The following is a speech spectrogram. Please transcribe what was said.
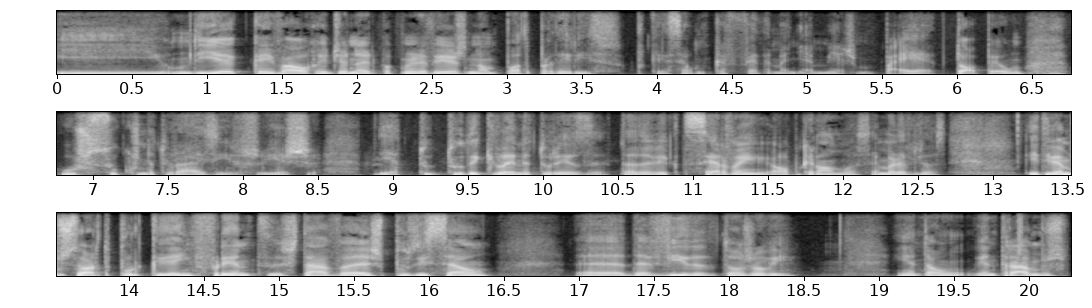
E um dia, quem vai ao Rio de Janeiro pela primeira vez não pode perder isso, porque esse é um café da manhã mesmo. Pá, é top, é um, os sucos naturais e, os, e, as- e é tu- tudo aquilo é natureza, estás a ver que te servem ao pequeno almoço, é maravilhoso. E tivemos sorte porque em frente estava a exposição ah, da vida de Tom Jobim. E então entramos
